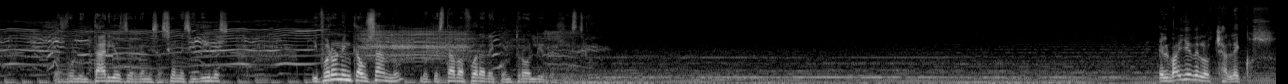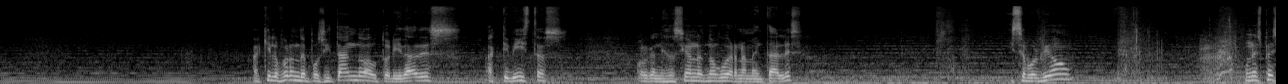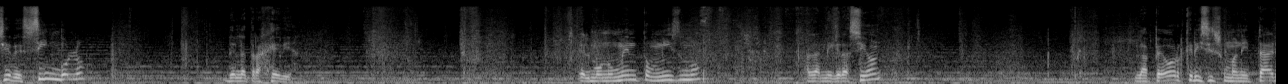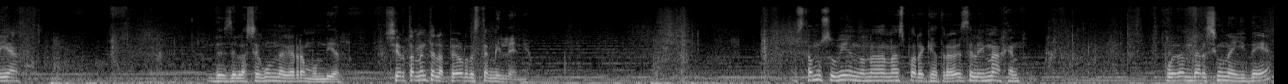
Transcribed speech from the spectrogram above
los voluntarios de organizaciones civiles, y fueron encauzando lo que estaba fuera de control y registro. el Valle de los Chalecos. Aquí lo fueron depositando autoridades, activistas, organizaciones no gubernamentales y se volvió una especie de símbolo de la tragedia. El monumento mismo a la migración, la peor crisis humanitaria desde la Segunda Guerra Mundial. Ciertamente la peor de este milenio. Estamos subiendo nada más para que a través de la imagen puedan darse una idea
